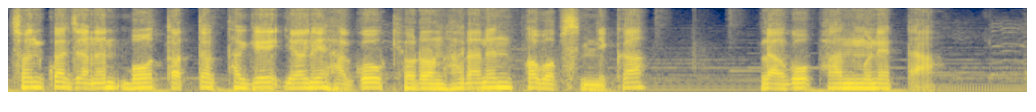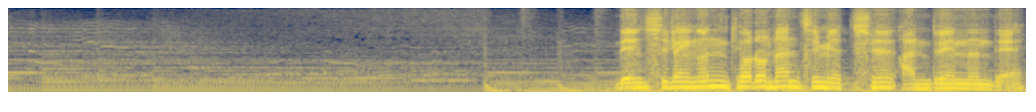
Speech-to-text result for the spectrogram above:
전과자는 뭐 떳떳하게 연애하고 결혼하라는 법 없습니까? 라고 반문했다. 낸시랭은 결혼한 지 며칠 안 됐는데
